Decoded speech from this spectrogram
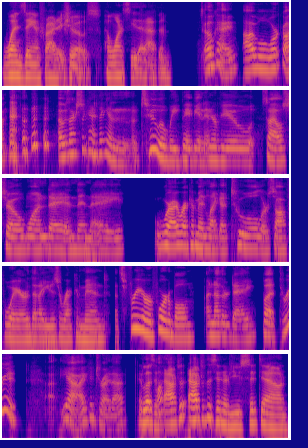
Wednesday and Friday shows. I want to see that happen. Okay, I will work on that. I was actually kind of thinking two a week, maybe an interview style show one day, and then a where I recommend like a tool or software that I use to recommend that's free or affordable another day. But three, uh, yeah, I could try that. And listen, Awesome. after after this interview, sit down,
